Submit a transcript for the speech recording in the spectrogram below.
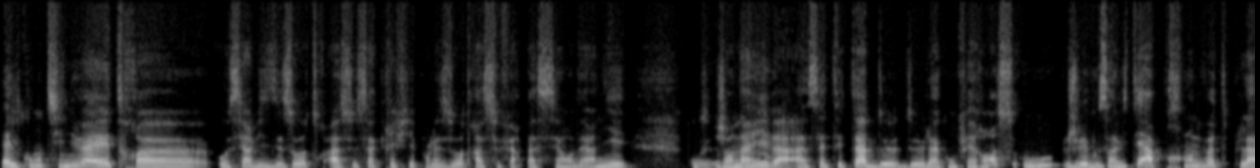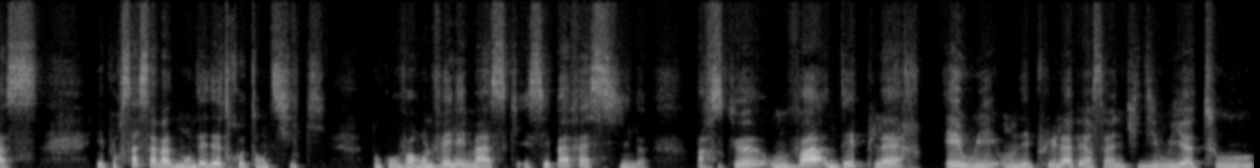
elle continue à être euh, au service des autres, à se sacrifier pour les autres, à se faire passer en dernier. J'en arrive à, cette étape de, de, la conférence où je vais vous inviter à prendre votre place. Et pour ça, ça va demander d'être authentique. Donc on va enlever les masques et c'est pas facile parce que on va déplaire. Et oui, on n'est plus la personne qui dit oui à tout,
